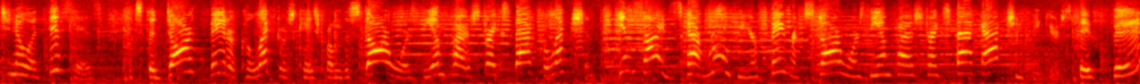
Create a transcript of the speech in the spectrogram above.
bet you know what this is. It's the Darth Vader collector's case from the Star Wars The Empire Strikes Back collection. Inside, it's got room for your favorite Star Wars The Empire Strikes Back action figures. They fit?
